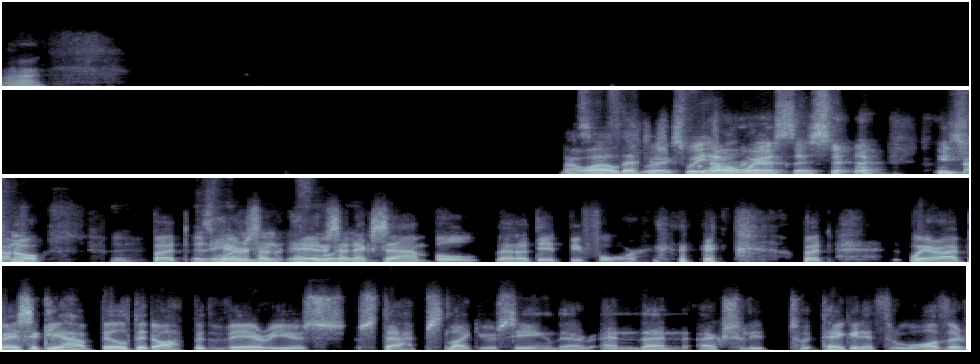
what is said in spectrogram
All right. Now, while that works, we haven't rehearsed this. no, no. But here's an before, here's yeah. an example that I did before, but where I basically have built it up with various steps, like you're seeing there, and then actually t- taking it through other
